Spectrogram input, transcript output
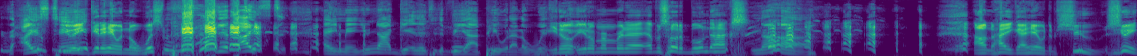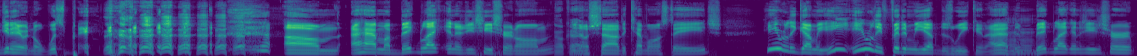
The iced tea. you ain't getting here with no wristband. Get iced- hey man, you're not getting into the VIP without a wristband. You don't you don't remember that episode of Boondocks? Nah. I don't know how you got here with them shoes. You ain't getting here with no wristband. um, I have my big black energy T-shirt on. Okay. You know, shout out to Kevin on stage. He really got me. He he really fitted me up this weekend. I had Mm-hmm. the big black energy shirt.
